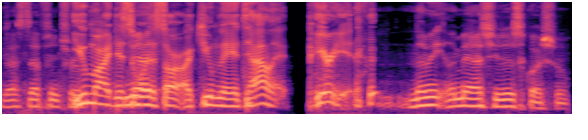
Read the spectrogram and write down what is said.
That's definitely true. You might just want to start accumulating talent. Period. let me let me ask you this question:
